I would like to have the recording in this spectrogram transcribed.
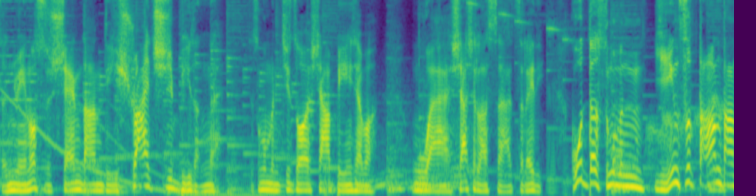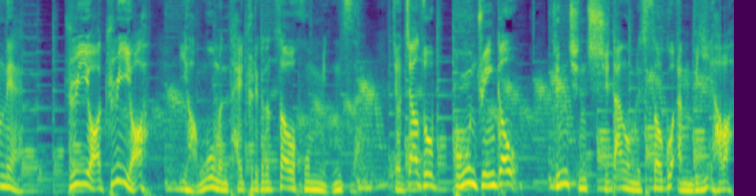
成员那是相当的帅气逼人啊，是我们几个小编晓得吧？我啊，笑笑老师啊之类的，这都是我们颜值担当的。注意啊，注意啊！以后我们推出的这个组合名字啊，就叫做搬砖狗敬请期待我们的首个 MV，好吧？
